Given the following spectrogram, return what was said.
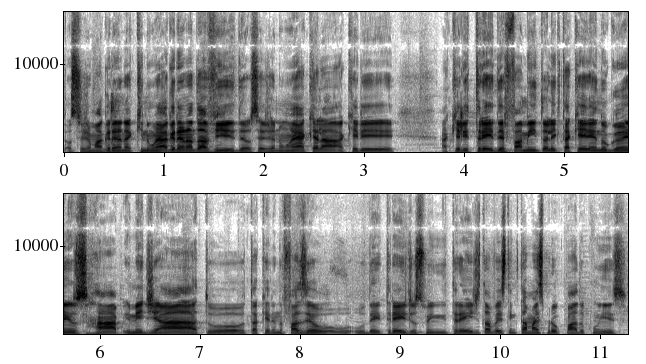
ou seja, uma grana que não é a grana da vida, ou seja, não é aquela, aquele, aquele trader faminto ali que está querendo ganhos rápido, imediato, está querendo fazer o, o, day trade, o swing trade, talvez tenha que estar tá mais preocupado com isso.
